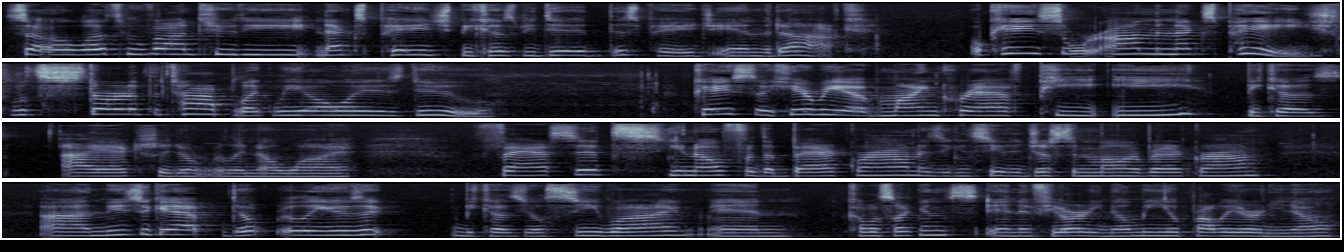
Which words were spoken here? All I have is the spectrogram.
So let's move on to the next page because we did this page and the doc. Okay, so we're on the next page. Let's start at the top like we always do. Okay, so here we have Minecraft PE because I actually don't really know why. Facets, you know, for the background, as you can see the Justin Maller background. Uh, music app, don't really use it because you'll see why in a couple seconds. And if you already know me, you'll probably already know.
